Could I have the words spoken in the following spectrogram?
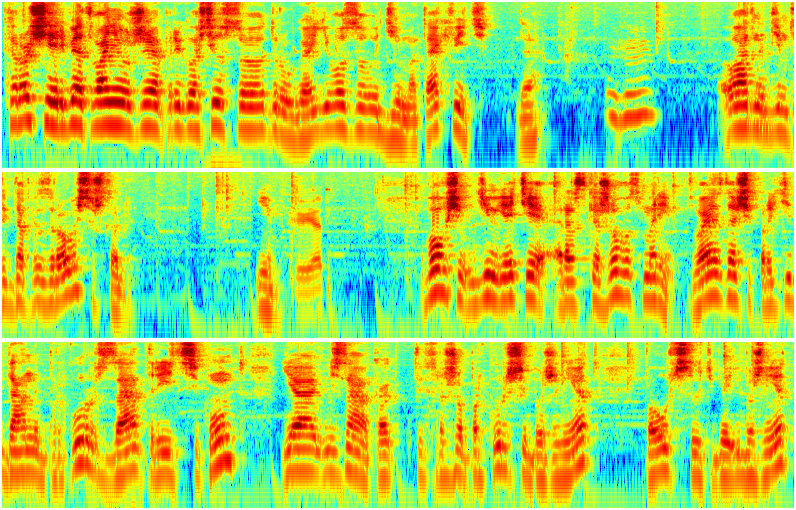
Короче, ребят, Ваня уже пригласил своего друга. Его зовут Дима, так ведь? Да? Угу. Ладно, Дим, тогда поздоровайся, что ли? Дим. Привет. В общем, Дим, я тебе расскажу, вот смотри. Твоя задача пройти данный паркур за 30 секунд. Я не знаю, как ты хорошо паркуришь, либо же нет. Получится у тебя, либо же нет.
